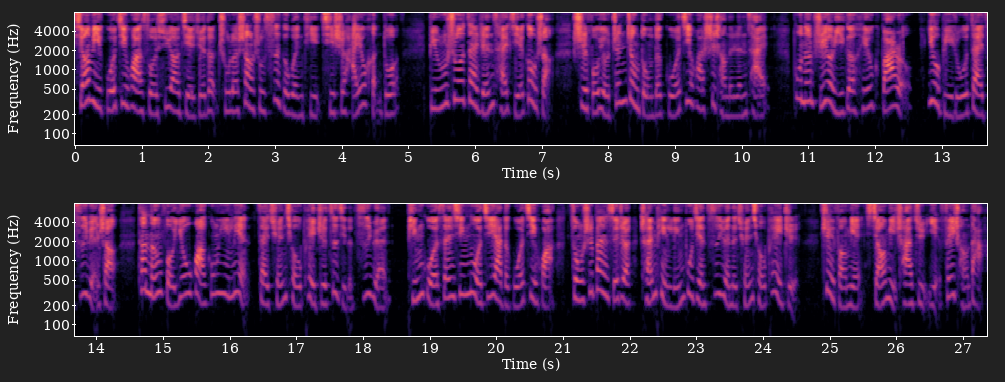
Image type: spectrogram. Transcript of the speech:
小米国际化所需要解决的，除了上述四个问题，其实还有很多。比如说，在人才结构上，是否有真正懂得国际化市场的人才，不能只有一个 Hugh Barrow。又比如在资源上，它能否优化供应链，在全球配置自己的资源？苹果、三星、诺基亚的国际化，总是伴随着产品零部件资源的全球配置，这方面小米差距也非常大。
